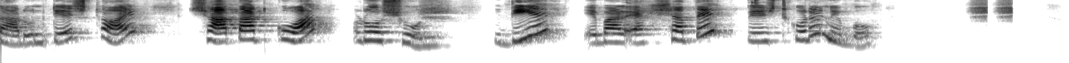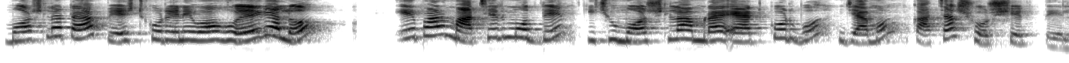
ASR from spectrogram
দারুণ টেস্ট হয়। সাত আট কোয়া রসুন দিয়ে এবার একসাথে পেস্ট করে নেব। মশলাটা পেস্ট করে নেওয়া হয়ে গেল। এবার মাছের মধ্যে কিছু মশলা আমরা অ্যাড করব, যেমন কাঁচা সর্ষের তেল।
